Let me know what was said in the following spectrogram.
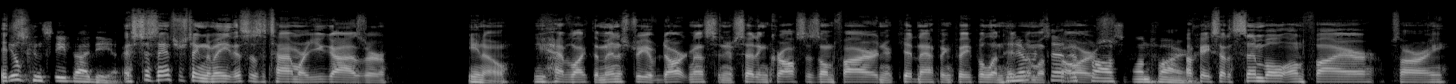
It's, Ill-conceived idea. it's just interesting to me. This is a time where you guys are, you know, you have like the ministry of darkness and you're setting crosses on fire and you're kidnapping people and hitting them with set a cars. cross on fire. Okay, set a symbol on fire. Sorry.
